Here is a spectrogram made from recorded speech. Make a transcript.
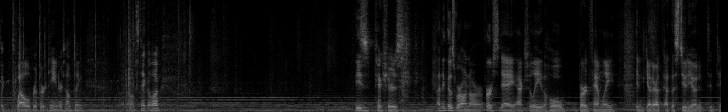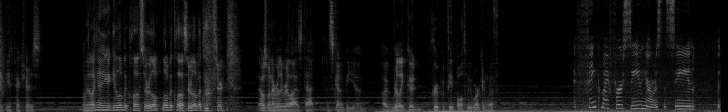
like 12 or 13 or something. But let's take a look. These pictures, I think those were on our first day, actually, the whole Byrde family getting together at, at the studio to, to take these pictures. When they're like, you know, you get a little bit closer, a little, little bit closer, a little bit closer. That was when I really realized that it's gonna be a, a really good group of people to be working with. I think my first scene here was the scene, the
